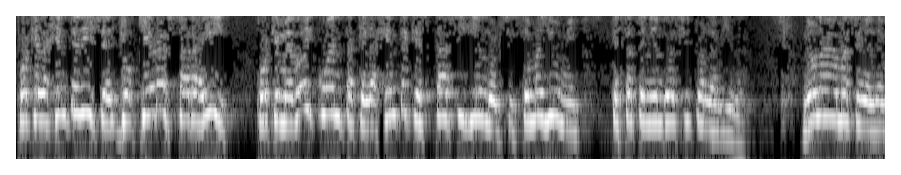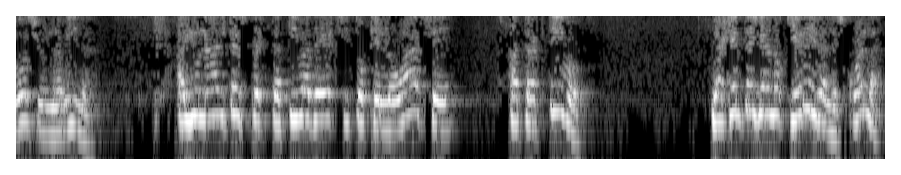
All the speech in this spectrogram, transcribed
porque la gente dice, yo quiero estar ahí, porque me doy cuenta que la gente que está siguiendo el sistema Yumi está teniendo éxito en la vida. No nada más en el negocio, en la vida. Hay una alta expectativa de éxito que lo hace atractivo. La gente ya no quiere ir a la escuela.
